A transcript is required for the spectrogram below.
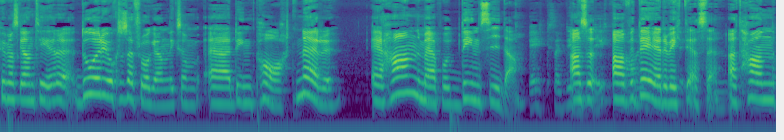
Hur man ska hantera det. Då är det ju också så här frågan, liksom, är din partner, är han med på din sida? Exakt, det är Alltså, viktigt. ja, för det är det viktigaste. Mm. Att han,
